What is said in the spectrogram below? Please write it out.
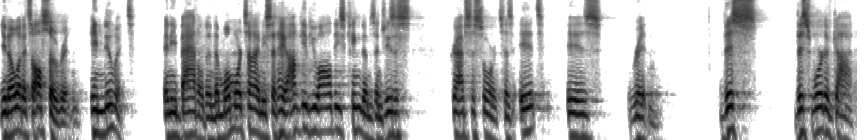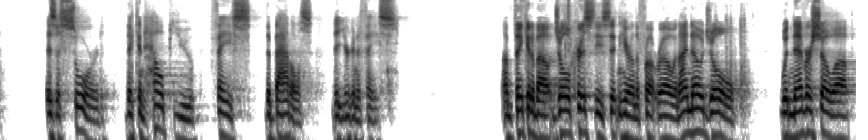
you know what? It's also written. He knew it and he battled. And then one more time, he said, Hey, I'll give you all these kingdoms. And Jesus grabs the sword, says, It is written. This, this word of God is a sword that can help you face the battles that you're gonna face. I'm thinking about Joel Christie sitting here on the front row, and I know Joel would never show up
